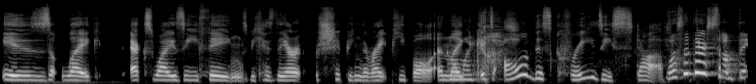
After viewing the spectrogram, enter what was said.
is like xyz things because they aren't shipping the right people and Oh like my it's all of this crazy stuff Wasn't there something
